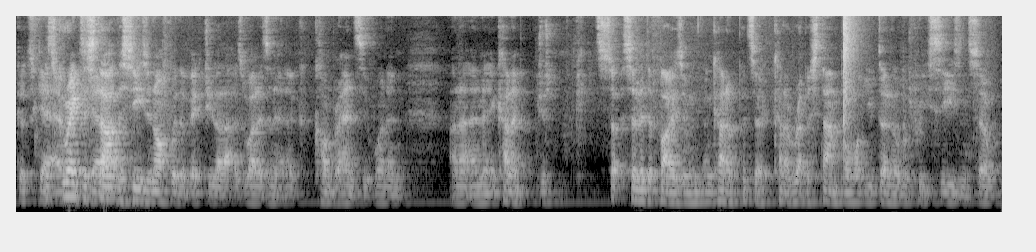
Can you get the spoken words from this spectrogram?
good to get. it's great to everyone start the season off with a victory like that as well, isn't it? A comprehensive one, and and, and it kind of just solidifies and, and kind of puts a kind of rubber stamp on what you've done over pre-season. So,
